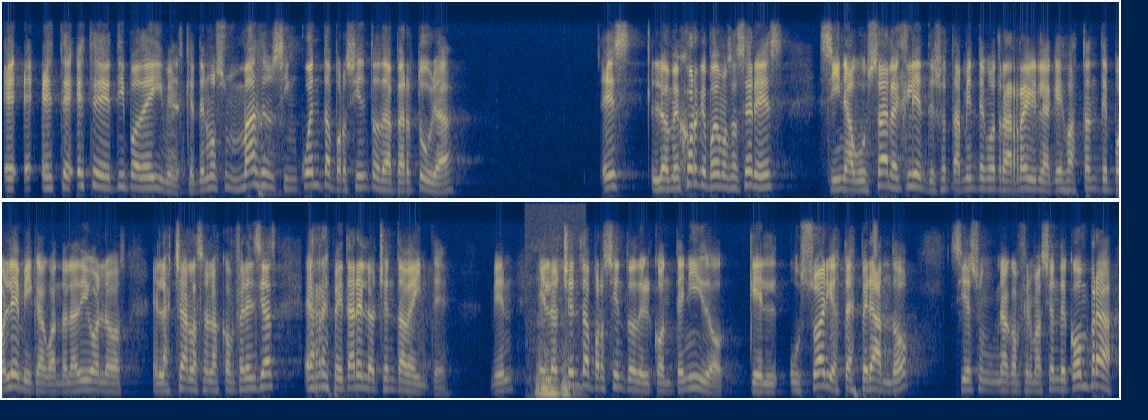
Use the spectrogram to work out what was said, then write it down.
este, este tipo de emails, que tenemos más de un 50% de apertura, es lo mejor que podemos hacer es, sin abusar al cliente, yo también tengo otra regla que es bastante polémica cuando la digo en, los, en las charlas o en las conferencias, es respetar el 80-20. Bien, el 80% del contenido que el usuario está esperando, si es una confirmación de compra,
